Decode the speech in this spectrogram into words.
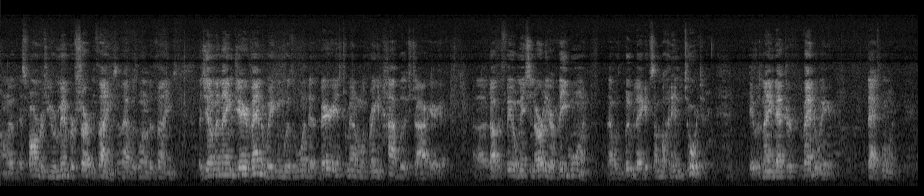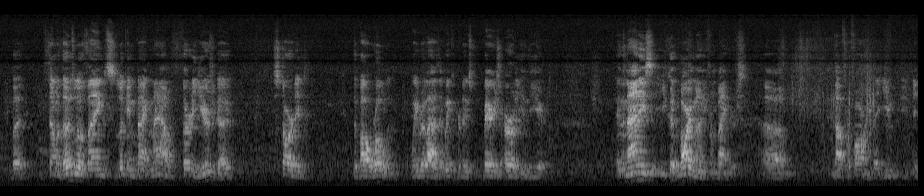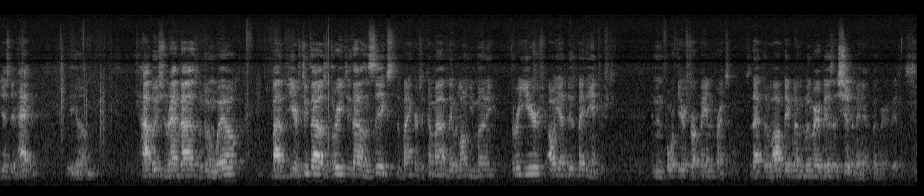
I don't know, as farmers, you remember certain things, and that was one of the things. A gentleman named Jerry Vanderwegen was the one that was very instrumental in bringing high bush to our area. Uh, Dr. Phil mentioned earlier V1. That was bootlegged somewhat into Georgia. It was named after Vanderwegen, That's one. But some of those little things, looking back now, 30 years ago, started the ball rolling. We realized that we could produce berries early in the year. In the 90s, you couldn't borrow money from bankers, um, not for farming. That you, you, it just didn't happen. The um, high bush and rabbit eyes were doing well. By the years 2003, 2006, the bankers would come out and they would loan you money. Three years, all you had to do is pay the interest and then the fourth year start paying the principal. So that put a lot of people in the blueberry business, shouldn't have been in the blueberry business.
